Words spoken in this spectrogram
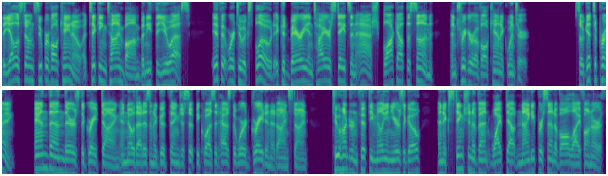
The Yellowstone supervolcano, a ticking time bomb beneath the U.S. If it were to explode, it could bury entire states in ash, block out the sun, and trigger a volcanic winter. So get to praying. And then there's the great dying, and no, that isn't a good thing just because it has the word great in it, Einstein. 250 million years ago, an extinction event wiped out 90% of all life on Earth.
